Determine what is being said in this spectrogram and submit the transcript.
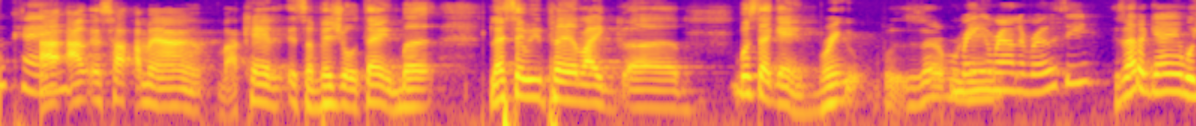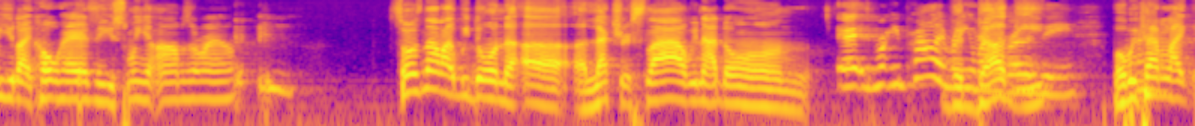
okay. I, I, it's, how- I mean, I, I can't. It's a visual thing, but let's say we play like uh, what's that game? Ring? That Ring game? around the rosy? Is that a game where you like hold hands and you swing your arms around? so it's not like we doing the uh, electric slide. We're not doing Uh, You probably the ring around the Dougie, rosy. but we kind of like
